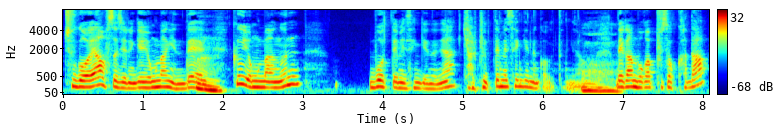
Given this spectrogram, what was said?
죽어야 없어지는 게 욕망인데 음. 그 욕망은 무엇 때문에 생기느냐? 결핍 때문에 생기는 거거든요. 어. 내가 뭐가 부족하다?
